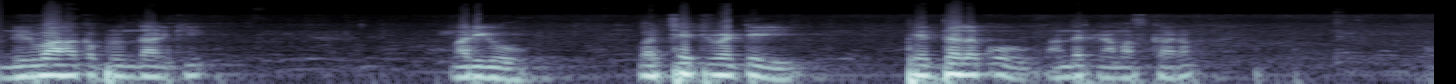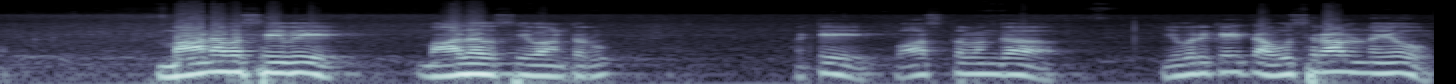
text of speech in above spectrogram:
నిర్వాహక బృందానికి మరియు వచ్చేటువంటి పెద్దలకు అందరికీ నమస్కారం. మానవ సేవే మాధవ సేవ అంటారు. అంటే వాస్తవంగా ఎవరికైతే అవసరాలు ఉన్నాయో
